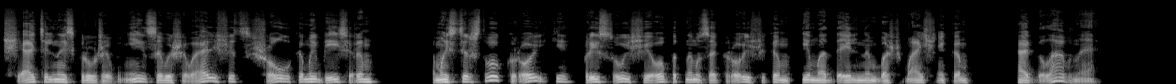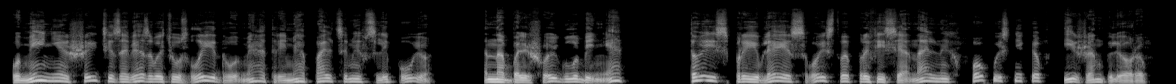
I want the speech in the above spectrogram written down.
тщательность кружевниц и вышивальщиц шелком и бисером, мастерство кройки, присущее опытным закройщикам и модельным башмачникам, а главное – умение шить и завязывать узлы двумя-тремя пальцами вслепую, на большой глубине, то есть проявляя свойства профессиональных фокусников и жонглеров.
